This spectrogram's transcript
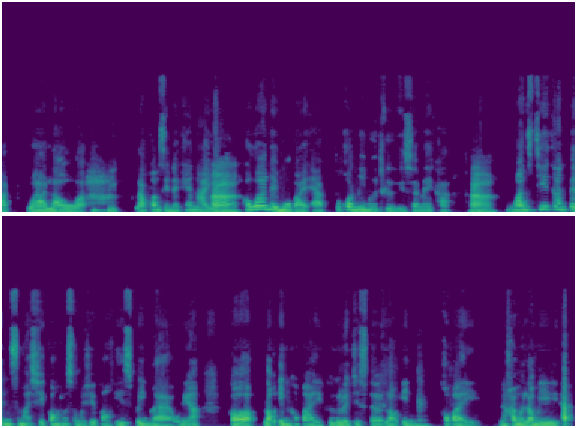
วัดว่าเราอะมีรับความเสี่ยงได้แค่ไหนค่ะเพราะว่าในโมบายแอป ทุกคนมีมือถือใช่ไหมคะ ค่ะ วันที่ท่านเป็นสมาชิกกองทุนสมาชิกของ eSpring แล้วเนี่ย ก็ล็อกอินเข้าไปคือ register ล็อกอินเข้าไปนะคะ เหมือนเรามีแอป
